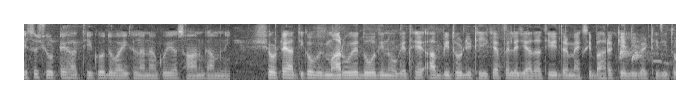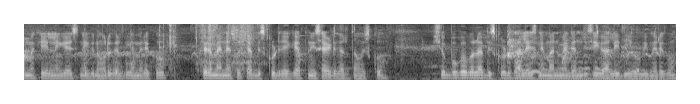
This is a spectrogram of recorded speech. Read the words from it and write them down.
इस छोटे हाथी को दवाई खिलाना कोई आसान काम नहीं। छोटे हाथी को बीमार हुए दो दिन हो गए थे, अब भी थोड़ी ठीक है। पहले ज़्यादा थी, इधर मैक्सी बाहर अकेली बैठी थी तो मैं खेलने गया, इसने इग्नोर कर दिया मेरे को। फिर मैंने सोचा, बिस्कुट देके अपनी साइड करता हूँ इसको। शुभू को बोला, बिस्कुट खा ले। इसने मन में गंदी सी गाली दी होगी मेरे को।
